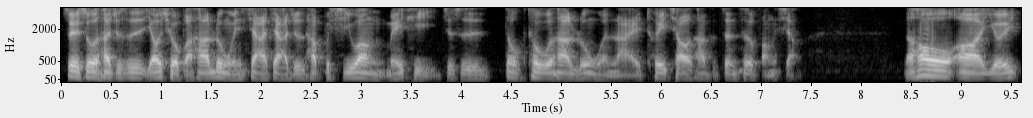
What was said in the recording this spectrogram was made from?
所以说，他就是要求把他论文下架，就是他不希望媒体就是透透过他的论文来推敲他的政策方向。然后啊、有一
